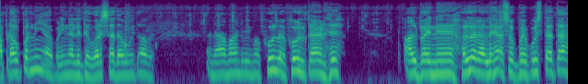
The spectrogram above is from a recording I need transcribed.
આપણા ઉપર નહીં આવે, પણ એના લીધે વરસાદ આવવો હોય તો આવે. અને આ માંડવીમાં ફૂલે ફૂલ તાણ છે આલભાઈને હલર હાલે અશોકભાઈ પૂછતા હતા,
